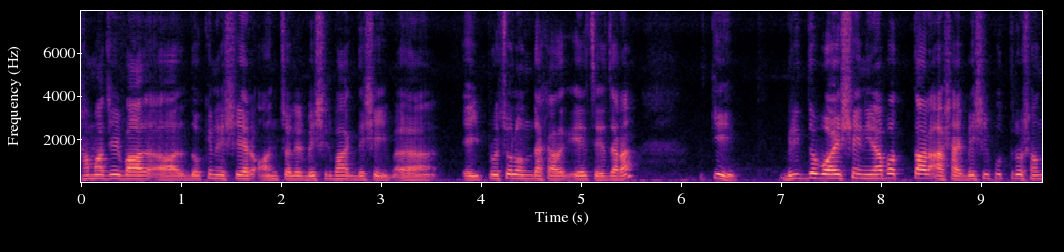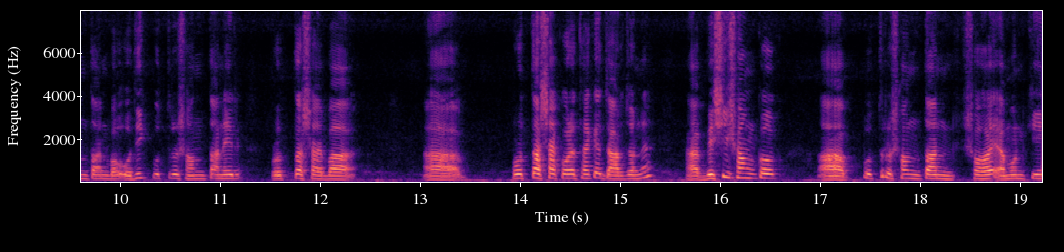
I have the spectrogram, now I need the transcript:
সমাজে বা দক্ষিণ এশিয়ার অঞ্চলের বেশিরভাগ দেশেই এই প্রচলন দেখা গিয়েছে যারা কি বৃদ্ধ বয়সে নিরাপত্তার আশায় বেশি পুত্র সন্তান বা অধিক পুত্র সন্তানের প্রত্যাশায় বা প্রত্যাশা করে থাকে, যার জন্য বেশি সংখ্যক পুত্র সন্তান সহ এমনকি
